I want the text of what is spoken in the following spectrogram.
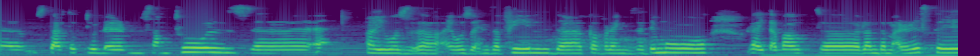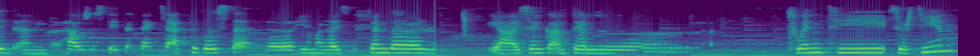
uh, started to learn some tools uh, and I was uh, I was in the field uh, covering the demo, write about uh, random arrested and how the state attacked the activist and human rights defender. Yeah, I think until 2013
